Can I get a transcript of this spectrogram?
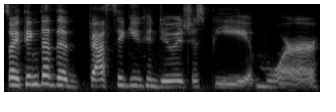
So I think that the best thing you can do is just be more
